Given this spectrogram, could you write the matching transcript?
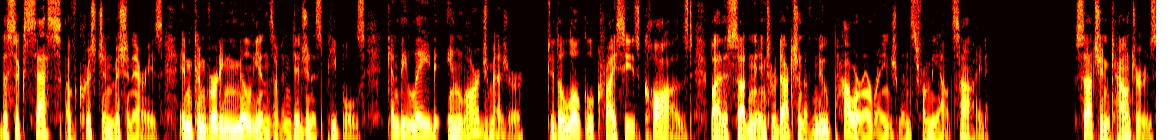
The success of Christian missionaries in converting millions of indigenous peoples can be laid in large measure to the local crises caused by the sudden introduction of new power arrangements from the outside. Such encounters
